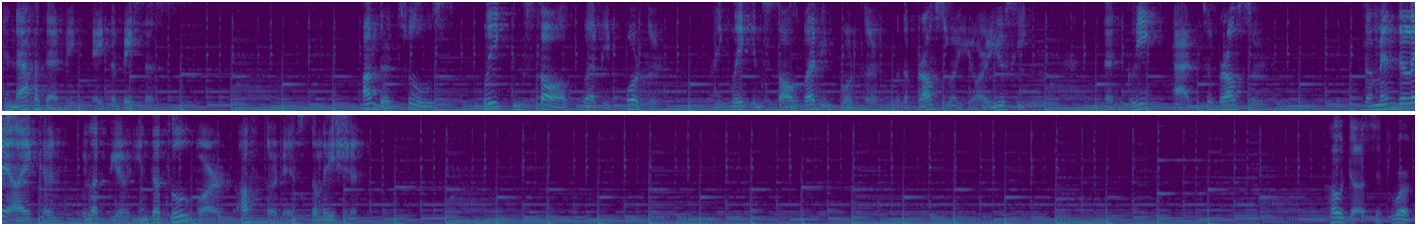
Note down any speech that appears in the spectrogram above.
and academic databases. Under Tools, click Install Web Importer and click Install Web Importer for the browser you are using. Then click Add to Browser. The Mendeley icon will appear in the toolbar after the installation. How does it work?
